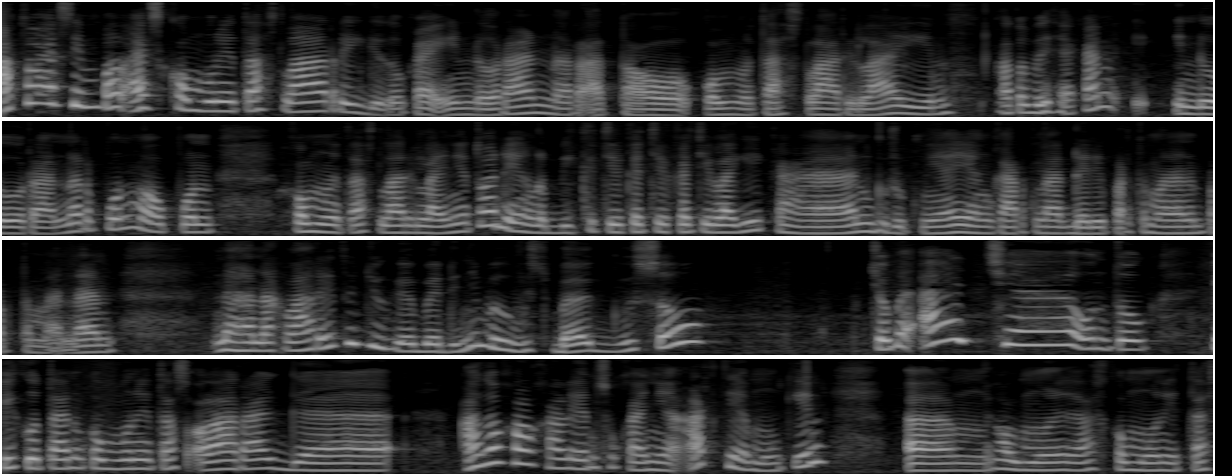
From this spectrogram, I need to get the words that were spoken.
Atau as simple as komunitas lari gitu kayak Indo Runner atau komunitas lari lain. Atau biasanya kan Indo Runner pun maupun komunitas lari lainnya tuh ada yang lebih kecil-kecil kecil lagi kan grupnya yang karena dari pertemanan-pertemanan Nah anak lari itu juga badannya bagus-bagus. So coba aja untuk ikutan komunitas olahraga. Atau kalau kalian sukanya art ya mungkin komunitas komunitas-komunitas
